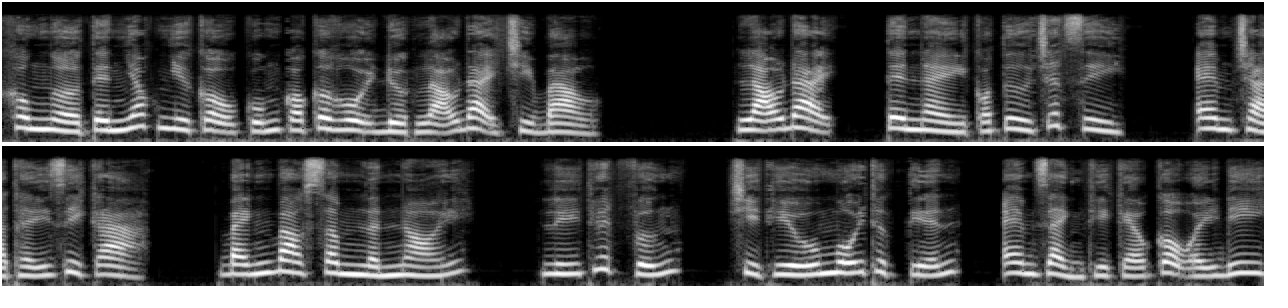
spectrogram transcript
không ngờ tên nhóc như cậu cũng có cơ hội được lão đại chỉ bảo. Lão đại, tên này có tư chất gì? Em chả thấy gì cả. Bánh bao xâm lấn nói, lý thuyết vững, chỉ thiếu mỗi thực tiễn, em rảnh thì kéo cậu ấy đi.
